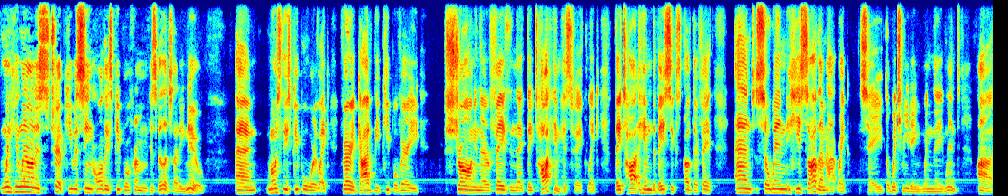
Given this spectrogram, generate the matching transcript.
when he went on his trip, he was seeing all these people from his village that he knew. And most of these people were like very godly people, very strong in their faith, and they, they taught him his faith. Like they taught him the basics of their faith. And so when he saw them at like say the witch meeting when they went, uh,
